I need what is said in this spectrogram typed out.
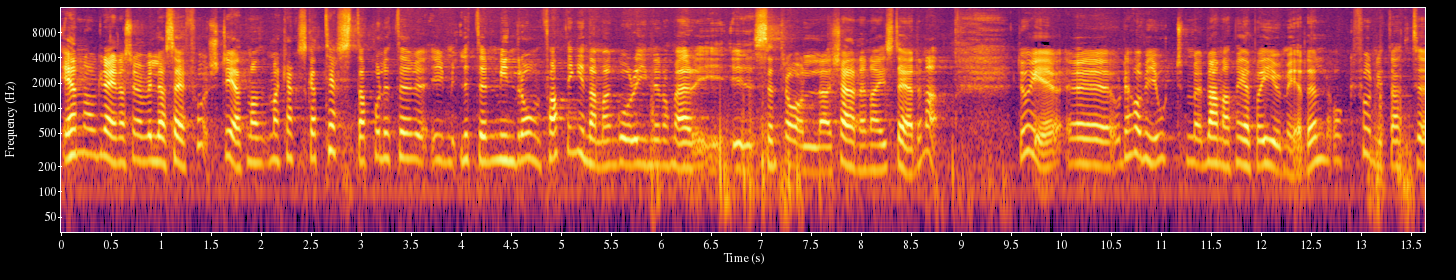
en av grejerna som jag vill säga först är att man, man kanske ska testa på lite, i lite mindre omfattning innan man går in i de här i, i centrala kärnorna i städerna. Då är, eh, och det har vi gjort med, bland annat med hjälp av EU-medel och funnit att eh,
